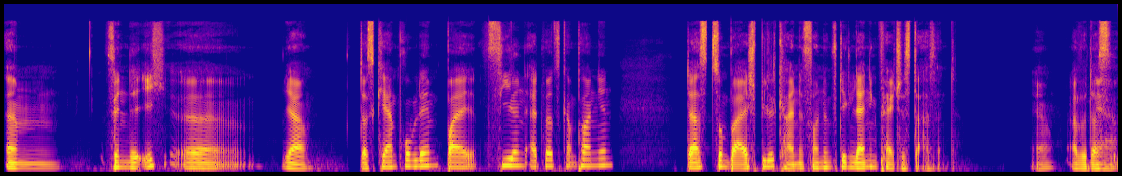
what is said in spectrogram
ähm, finde ich, äh, ja, das Kernproblem bei vielen AdWords-Kampagnen, dass zum Beispiel keine vernünftigen Landingpages da sind. Ja, also dass, ja.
